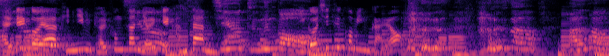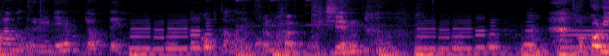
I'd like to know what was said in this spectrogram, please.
잘 될 지우- 거야 비님 별풍선 지우- 10개 감사합니다. 지우 드는 거 이거 시트콤인가요? 다른 사람 다른 사람한테 한번 들게 해볼게 어때 상관없잖아 이거 설마 택신? 턱걸이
